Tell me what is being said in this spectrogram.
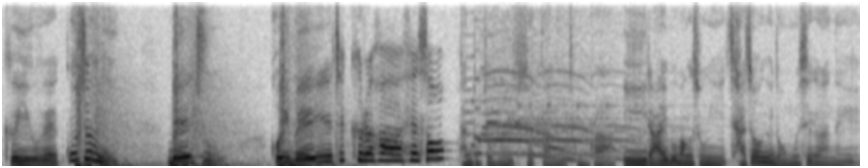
그 이후에 꾸준히 매주 거의 매일 체크를 하, 해서 단독적으로 유지했다는 점과 이 라이브 방송이 자정이 넘은 시간에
